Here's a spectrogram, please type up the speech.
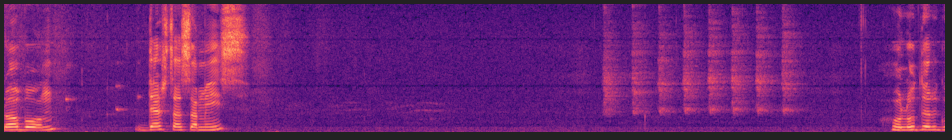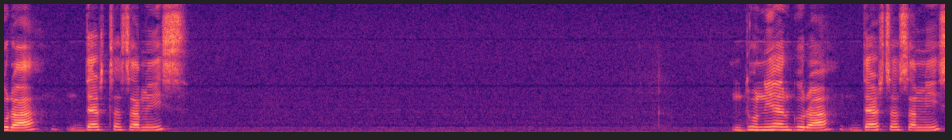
লবণ দেড় চা চামিচ হলুদের গুঁড়া, দেড় চা চামিচ। ধনিয়ার গুঁড়া, দেড় চা চামিচ।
